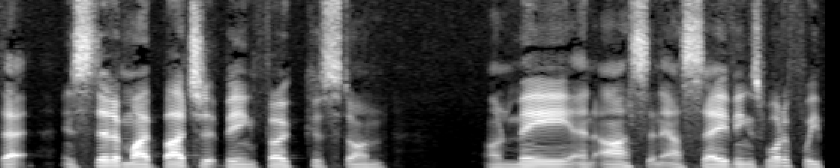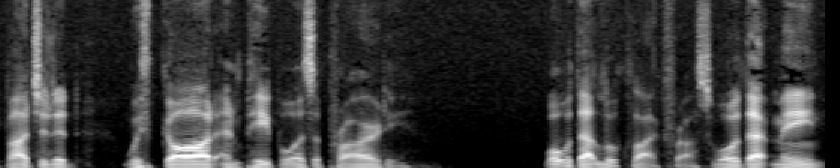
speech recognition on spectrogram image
That instead of my budget being focused on, on me and us and our savings, what if we budgeted with God and people as a priority? What would that look like for us? What would that mean?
